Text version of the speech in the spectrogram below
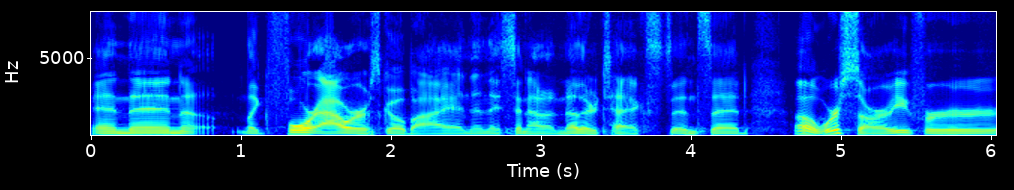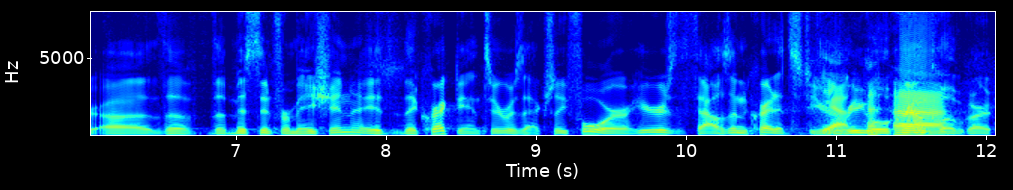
And then like four hours go by, and then they sent out another text and said, "Oh, we're sorry for uh, the the misinformation. It, the correct answer was actually four. Here's a thousand credits to your Yeah. Regal Crown Club card."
